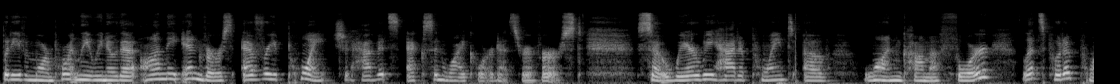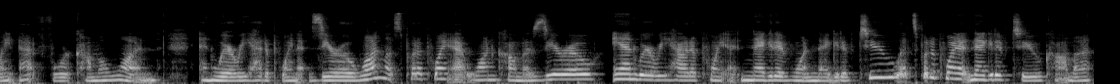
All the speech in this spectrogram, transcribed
but even more importantly, we know that on the inverse, every point should have its x and y coordinates reversed. So where we had a point of 1 comma 4 let's put a point at 4 comma 1 and where we had a point at 0 1 let's put a point at 1 comma 0 and where we had a point at negative 1 negative 2 let's put a point at negative 2 comma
